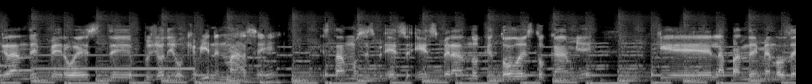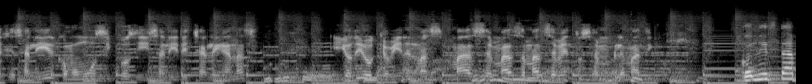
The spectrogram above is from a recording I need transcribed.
grande, pero este, pues yo digo que vienen más, ¿eh? Estamos esperando que todo esto cambie, que la pandemia nos deje salir como músicos y salir a echarle ganas. Y yo digo que vienen más, más, más, más eventos emblemáticos. Con esta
